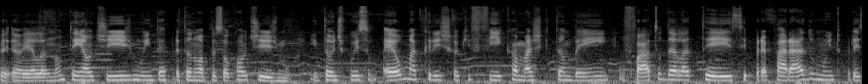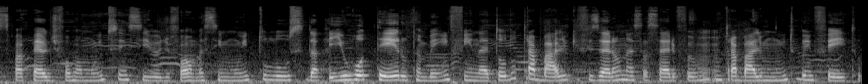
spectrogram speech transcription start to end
ela não tem autismo interpretando uma pessoa com autismo. Então, tipo, isso é uma crítica que fica, mas que também o fato dela ter se preparado muito para esse papel de forma muito sensível, de forma assim muito lúcida e o roteiro também, enfim, né, todo o trabalho que fizeram nessa série foi um, um trabalho muito bem feito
